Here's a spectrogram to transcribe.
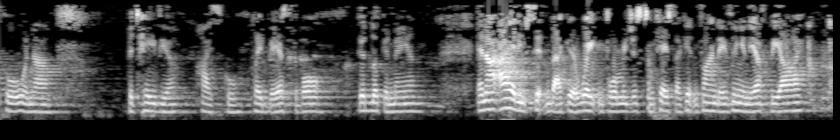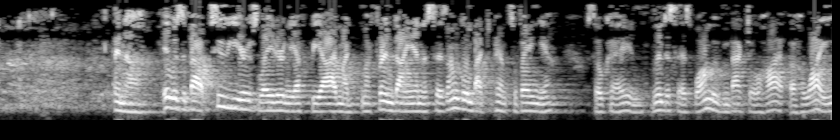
school in uh, Batavia High School. Played basketball, good looking man. And I, I had him sitting back there waiting for me just in case I couldn't find anything in the FBI. And uh, it was about two years later in the FBI, my, my friend Diana says, I'm going back to Pennsylvania. It's okay. And Linda says, well, I'm moving back to Ohio, uh, Hawaii.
